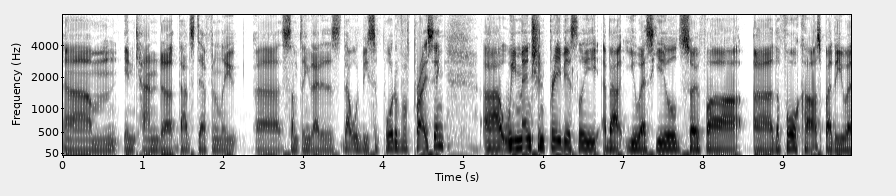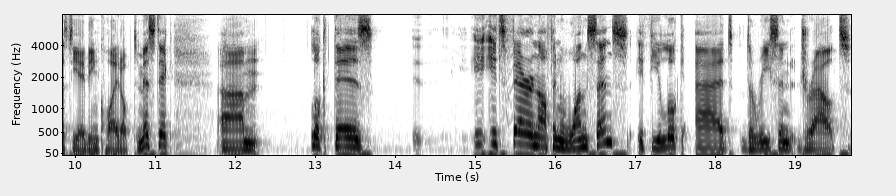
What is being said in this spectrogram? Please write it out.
um, in Canada, that's definitely uh, something that is that would be supportive of pricing. Uh, we mentioned previously about U.S. yields. So far, uh, the forecast by the USDA being quite optimistic. Um, look, there's it's fair enough in one sense. If you look at the recent drought,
